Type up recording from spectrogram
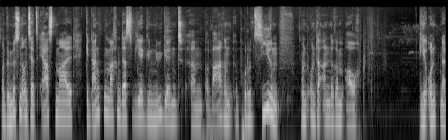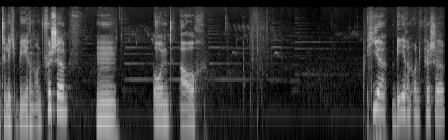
und wir müssen uns jetzt erstmal Gedanken machen, dass wir genügend ähm, Waren produzieren und unter anderem auch hier unten natürlich Beeren und Fische hm, und auch hier Beeren und Fische.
